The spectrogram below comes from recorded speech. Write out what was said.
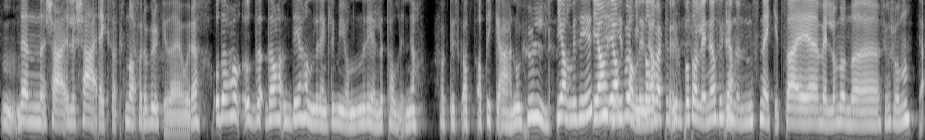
den skjære, eller skjære x-aksen, da, for å bruke det ordet. Og, da, og da, da, det handler egentlig mye om den reelle tallinja, faktisk. At, at det ikke er noe hull, Ja, som vi sier. Ja, ja for hvis det hadde vært et hull på tallinja, så Ja. kunne den sneket seg eh, mellom denne funksjonen. Ja.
